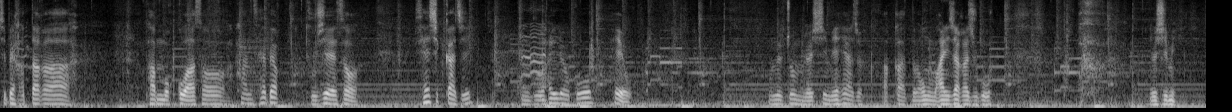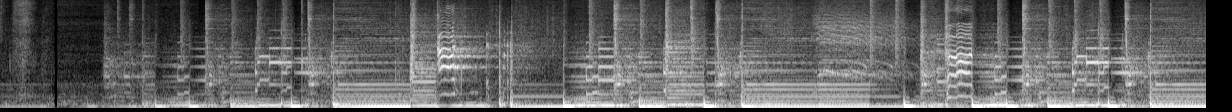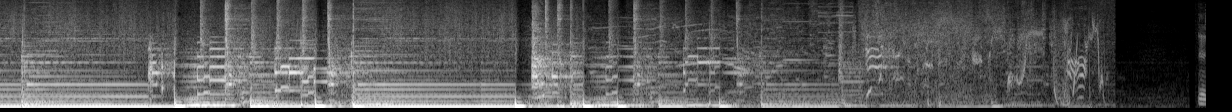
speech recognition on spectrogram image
집에 갔다가 밥 먹고 와서 한 새벽 2시에서 3시까지 공부하려고 해요. 오늘 좀 열심히 해야죠. 아까 너무 많이 자가지고 열심히.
